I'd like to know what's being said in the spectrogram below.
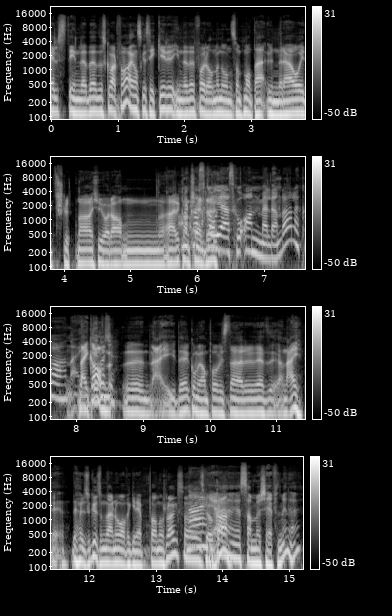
helst innlede Du skal i hvert fall være ganske sikker innlede et forhold med noen som på en måte er under deg, og i slutten av 20-åra han er Men kanskje hva skal jeg Skal anmelde den, da? Eller hva? Nei, Nei, ikke går an, øh, nei, det kommer jo an på hvis det er Nei, det, det høres jo ikke ut som det er noe overgrep av noe slag. Så Nei. skal jo ikke ha Jeg er sammen med sjefen min, jeg.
